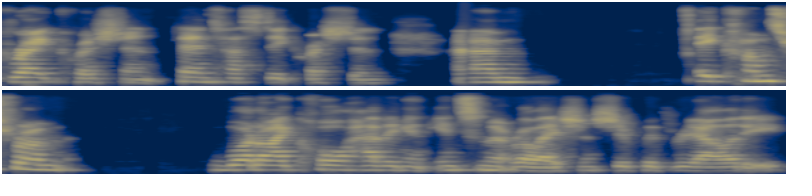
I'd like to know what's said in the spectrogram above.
great question fantastic question um, it comes from what i call having an intimate relationship with reality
